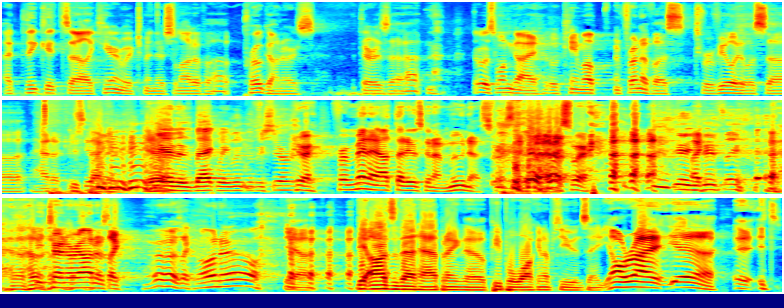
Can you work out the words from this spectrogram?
I think it's uh, like here in Richmond. There's a lot of uh, pro gunners. There's uh, there was one guy who came up in front of us to reveal he was uh, had a concealment. Yeah, Yeah. in his back when he looked at the shirt. For a minute, I thought he was going to moon us. For a second, I swear. Yeah, you did say that. he turned around. and was like, oh, I was like, oh no. yeah. The odds of that happening, though, people walking up to you and saying, "All right, yeah," it, it's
